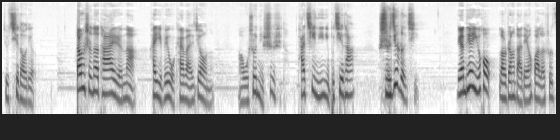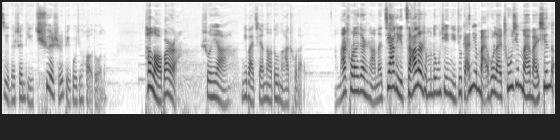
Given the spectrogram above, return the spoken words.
就气到底儿。当时呢，他爱人呐还以为我开玩笑呢，啊，我说你试试他，他气你你不气他，使劲的气。两天以后，老张打电话了，说自己的身体确实比过去好多了。他老伴儿啊。说呀，你把钱呢都拿出来，拿出来干啥呢？家里砸了什么东西，你就赶紧买回来，重新买，买新的。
